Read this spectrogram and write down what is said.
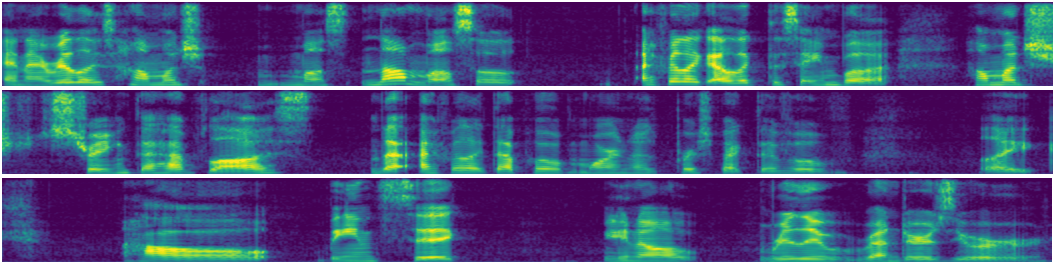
and I realized how much mus not muscle. I feel like I look the same, but how much strength I have lost. That I feel like that put more in a perspective of, like, how being sick, you know, really renders your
